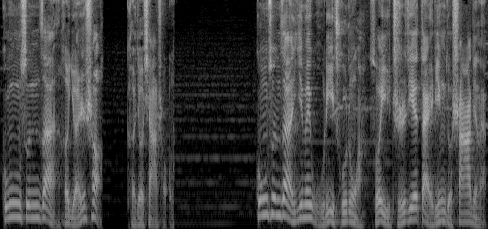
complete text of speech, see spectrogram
公孙瓒和袁绍可就下手了。公孙瓒因为武力出众啊，所以直接带兵就杀进来了，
